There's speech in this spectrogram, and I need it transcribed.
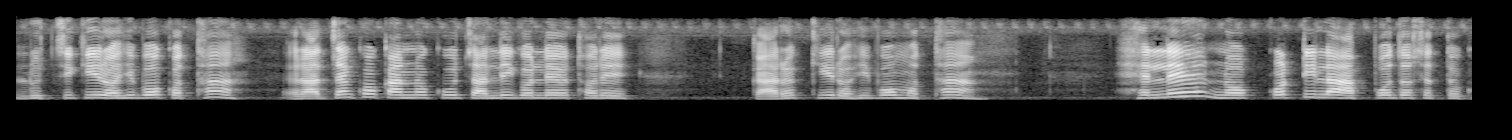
ଲୁଚିକି ରହିବ କଥା। ରାଜାଙ୍କ କାନକୁ ଚାଲିଗଲେ ଥରେ କାରକି ରହିବ ମଥା। ହେଲେ ନ କଟିଲା ଆପଦ ସେତକ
